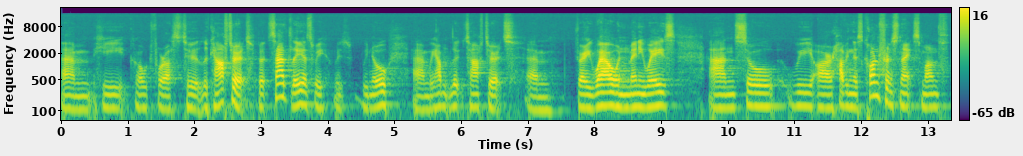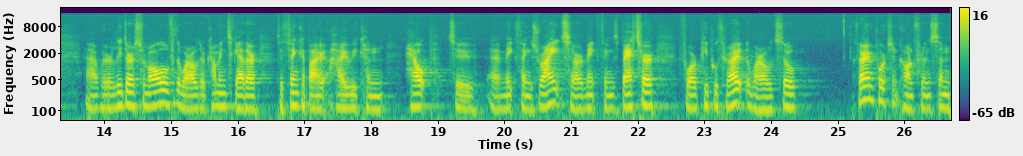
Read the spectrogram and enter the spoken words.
um, he called for us to look after it. But sadly, as we, we, we know, um, we haven't looked after it um, very well in many ways. And so we are having this conference next month uh, where leaders from all over the world are coming together to think about how we can help to uh, make things right or make things better for people throughout the world. So very important conference. And,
